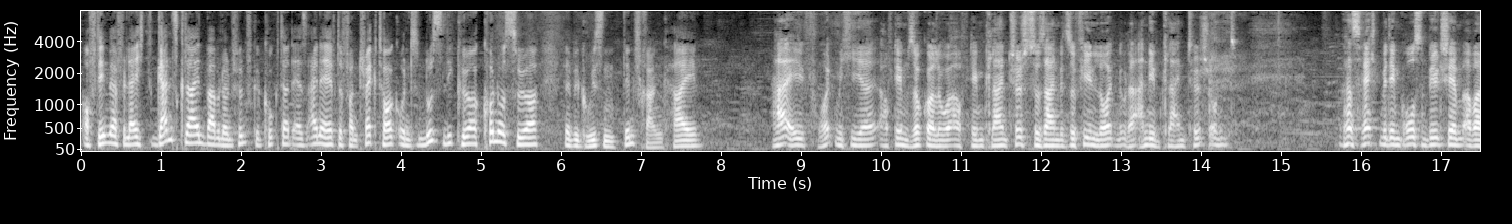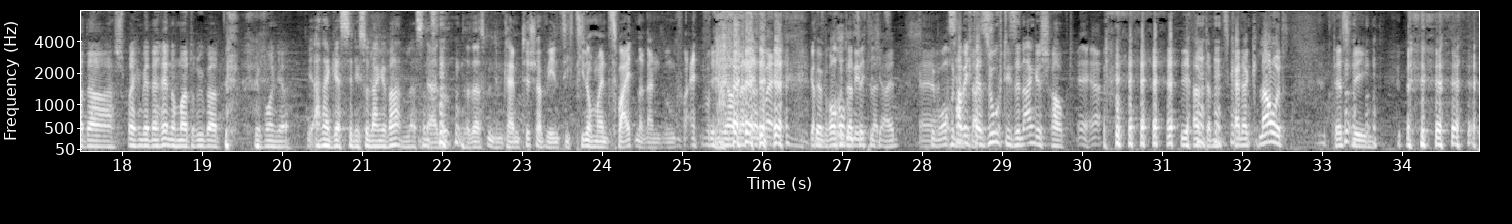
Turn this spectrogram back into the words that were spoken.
auf dem er vielleicht ganz klein Babylon 5 geguckt hat. Er ist eine Hälfte von Track Talk und Nusslikör Connoisseur. Wir begrüßen den Frank. Hi. Hi, freut mich hier auf dem Sokolo, auf dem kleinen Tisch zu sein mit so vielen Leuten oder an dem kleinen Tisch und Du hast recht mit dem großen Bildschirm, aber da sprechen wir nachher nochmal drüber. Wir wollen ja die anderen Gäste nicht so lange warten lassen. Da, also, da das mit dem kleinen Tisch erwähnt, ich ziehe noch meinen zweiten ran. So einfach. Ja, weil, weil, wir, wir brauchen tatsächlich einen. Wir brauchen das habe ich versucht, die sind angeschraubt. Ja, ja. ja damit es keiner klaut. Deswegen.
